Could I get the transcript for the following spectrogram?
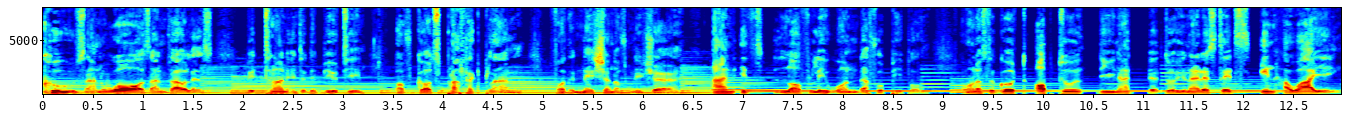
coups and wars and violence be turned into the beauty of God's perfect plan for the nation of Niger and its lovely, wonderful people. I want us to go up to the United, to United States in Hawaii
